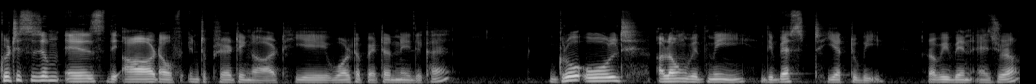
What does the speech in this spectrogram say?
Criticism is the art of interpreting art. Ye Walter Pater ne likha hai. Grow old along with me, the best yet to be. Rabbi Ben Ezra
